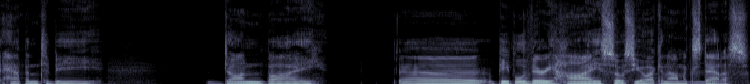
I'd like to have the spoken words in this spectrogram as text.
happened to be done by uh, people of very high socioeconomic status.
